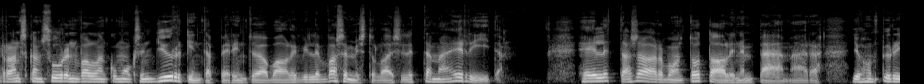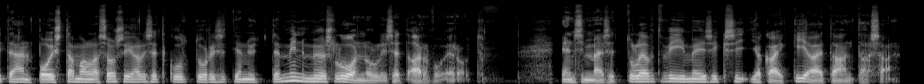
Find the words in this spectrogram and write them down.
Ranskan suuren vallankumouksen jyrkintä perintöä vaaliville vasemmistolaisille tämä ei riitä. Heille tasa-arvo on totaalinen päämäärä, johon pyritään poistamalla sosiaaliset, kulttuuriset ja nyttemmin myös luonnolliset arvoerot. Ensimmäiset tulevat viimeisiksi ja kaikki jaetaan tasan.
